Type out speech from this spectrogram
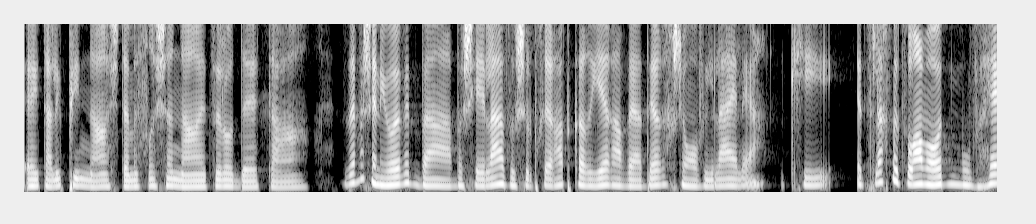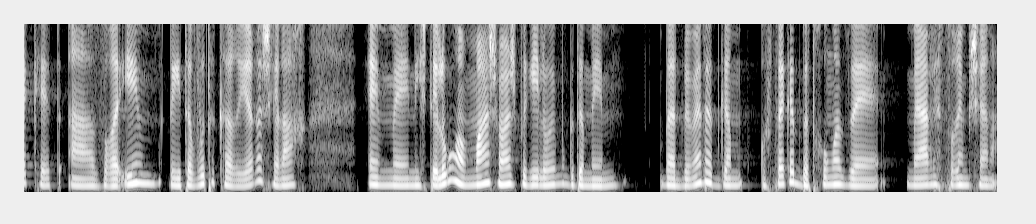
והייתה לי פינה 12 שנה אצל אודטה. זה מה שאני אוהבת בשאלה הזו של בחירת קריירה והדרך שמובילה אליה. כי אצלך בצורה מאוד מובהקת, הזרעים להתהוות הקריירה שלך, הם אה, נשתלו ממש ממש בגילויים מוקדמים. ואת באמת, את גם עוסקת בתחום הזה מעל 20 שנה.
